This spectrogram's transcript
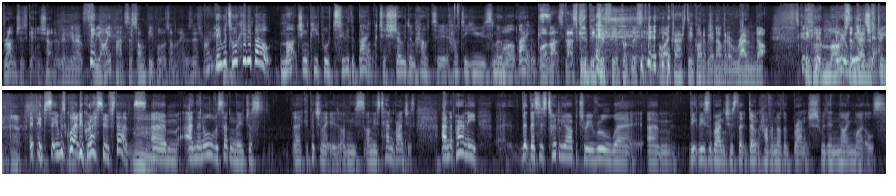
branches getting shut, they were going to give out They- free iPads to some people or something. Was this right? They were talking about marching people to the bank to show them how to how to use mobile What? banks. Well, that's that's going to be good for your publicity. oh, I crashed the economy, and now I'm going to round up people and march them down the street. Yeah. It, it's, it was quite an aggressive stance, Hmm. um, and then all of a sudden they've just uh, capitulated on these on these ten branches, and apparently uh, th- there's this totally arbitrary rule where um, th- these are branches that don't have another branch within nine miles.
